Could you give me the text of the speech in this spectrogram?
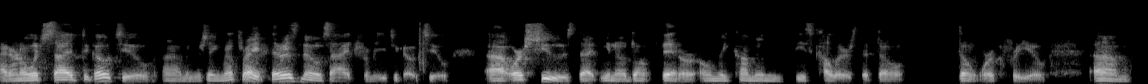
i don't know which side to go to um, and you're saying that's right there is no side for me to go to uh, or shoes that you know don't fit or only come in these colors that don't don't work for you um,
